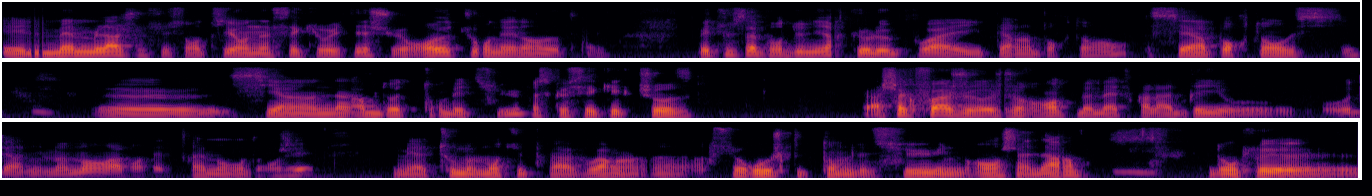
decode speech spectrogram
Et même là, je me suis senti en insécurité. Je suis retourné dans l'hôtel. Mais tout ça pour dire que le poids est hyper important. C'est important aussi euh, si un arbre doit tomber dessus, parce que c'est quelque chose. À chaque fois, je, rentre me mettre à l'abri au, dernier moment, avant d'être vraiment en danger. Mais à tout moment, tu peux avoir un, feu rouge qui te tombe dessus, une branche, un arbre. Donc le,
